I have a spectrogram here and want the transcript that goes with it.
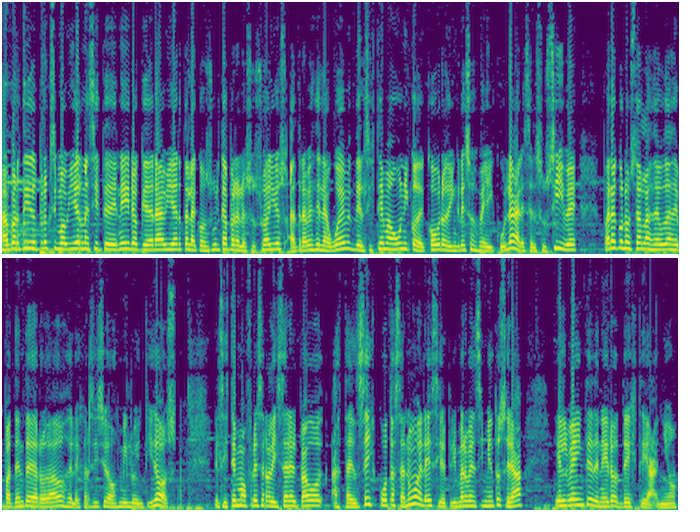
A partir del próximo viernes 7 de enero quedará abierta la consulta para los usuarios a través de la web del Sistema Único de Cobro de Ingresos Vehiculares, el SUSIBE, para conocer las deudas de patente de rodados del ejercicio 2022. El sistema ofrece realizar el pago hasta en seis cuotas anuales y el primer vencimiento será el 20 de enero de este año.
